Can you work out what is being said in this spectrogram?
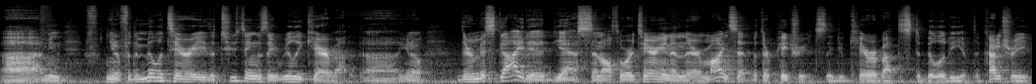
Uh, I mean, you know, for the military, the two things they really care about, uh, you know, they're misguided, yes, and authoritarian in their mindset, but they're patriots. They do care about the stability of the country.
